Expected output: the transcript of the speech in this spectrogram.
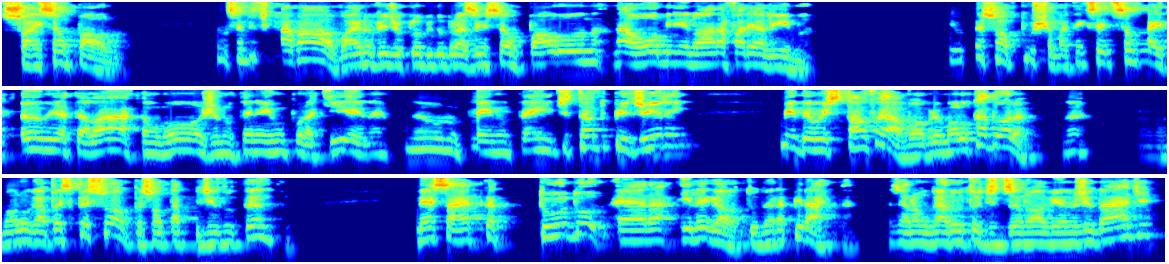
só em São Paulo. Eu sempre ficava, ah, vai no Videoclube do Brasil em São Paulo, na, Omni, lá na Faria Lima. E o pessoal, puxa, mas tem que ser de São Caetano e até lá, tão longe, não tem nenhum por aqui, né? Não, não tem, não tem. De tanto pedirem, me deu um estalo, falei, ah, vou abrir uma locadora, né? Vou alugar para esse pessoal, o pessoal está pedindo tanto. Nessa época, tudo era ilegal, tudo era pirata. Mas era um garoto de 19 anos de idade,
